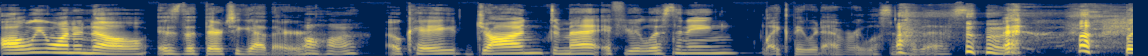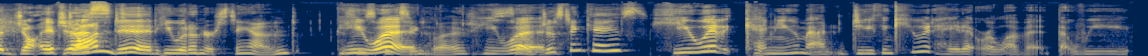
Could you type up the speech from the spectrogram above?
all we want to know is that they're together. uh huh. Okay, John Demet, if you're listening, like they would ever listen to this. But John, if John did, he would understand. 'Cause He would. English. He So would. just in case. he would. Can you imagine? Do you think he would hate it or love it that we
